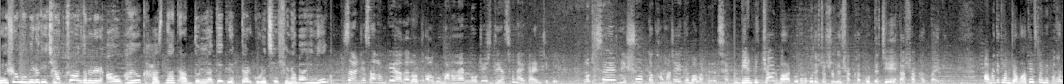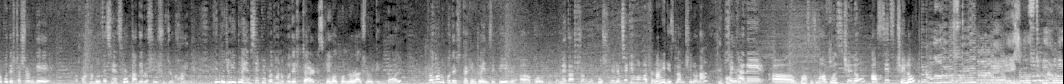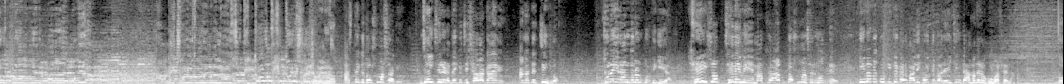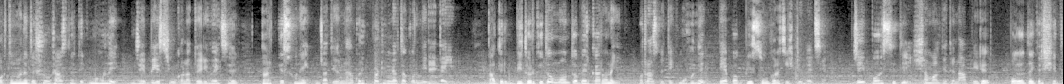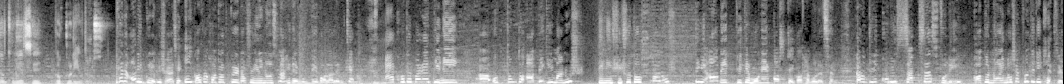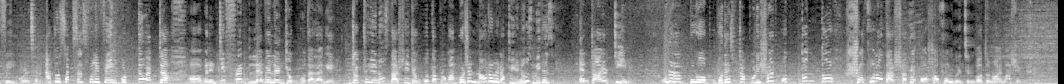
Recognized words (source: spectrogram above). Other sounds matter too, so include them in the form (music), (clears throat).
বৈষম্য বিরোধী ছাত্র আন্দোলনের আহ্বায়ক হাসনাত আবদুল্লাহকে গ্রেপ্তার করেছে সেনাবাহিনী। সার্জিস আলমকে আদালত অবমাননার নোটিশ দিয়েছেন এক আইনজীবী নোটিশে নিঃশর্ত ক্ষমা চাইতে বলা হয়েছে। বিএনপি চারবার প্রধান উপদেষ্টার সঙ্গে সাক্ষাৎ করতে চেয়ে তার সাক্ষাৎ পায়নি। আমরা দেখলাম জামাতে ইসলামী প্রধান উপদেষ্টার সঙ্গে কথা বলতে চেয়েছে তাদেরও সেই সুযোগ হয়নি। কিন্তু যেহেতু এনসিপি প্রধান উপদেষ্টার স্নেহধন্য রাজনৈতিক দল প্রধান উপদেষ্টা কিন্তু এনসিপির নেতার সঙ্গে বসে মিলেছে কেবলমাত্র নাহিদ ইসলাম ছিল না। সেখানে আহ, মাহফুজ ছিল আসিফ ছিল। এই সমস্ত না। আজ থেকে দশ মাস আগে যেই ছেলেটা দেখেছি সারা গায়ে আঘাতের চিহ্ন জুলাইয়ের আন্দোলন করতে গিয়া, সেই সব ছেলে মেয়ে মাত্র আট, দশ মাসের মধ্যে কীভাবে কোটি টাকার মালিক পারে এই চিন্তা ঘুম আসে না। বর্তমানে দেশের রাজনৈতিক মহলে যে বিশৃঙ্খলা তৈরি হয়েছে, তার পেছনে জাতীয় নাগরিক পার্টির নেতাকর্মীরাই দায়ী। তাদের বিতর্কিত মন্তব্যের কারণেই রাজনৈতিক মহলে ব্যাপক বিশৃঙ্খলা সৃষ্টি হয়েছে। যেই পরিস্থিতি সামাল দিতে না পেরে পদত্যাগের সিদ্ধান্ত নিয়েছে ডক্টর ইউরোস এখানে অনেকগুলো বিষয় আছে। এই কথা হঠাৎ করে ডক্টর ইউনুস নাহিদের মুখ দিয়ে বলালেন কেন? এক হতে পারে তিনি অত্যন্ত আবেগী মানুষ, তিনি শিশুতোষ মানুষ, তিনি আবেগ থেকে মনের কষ্টে কথা বলেছেন। কারণ তিনি খুবই সাকসেসফুলি গত নয় মাসে প্রতিটি ক্ষেত্রে ফেল করেছেন। এত সাকসেসফুলি ফেল করতেও একটা মানে ডিফারেন্ট লেভেলের যোগ্যতা লাগে। ডক্টর ইউনুস তার সেই যোগ্যতা প্রমাণ করেছেন। Not only doctor Yunus with his entire team ওনারা পুরো উপদেষ্টা পরিষদ অত্যন্ত সফলতার সাথে অসফল হয়েছেন গত নয় মাসে।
